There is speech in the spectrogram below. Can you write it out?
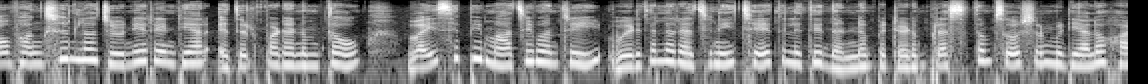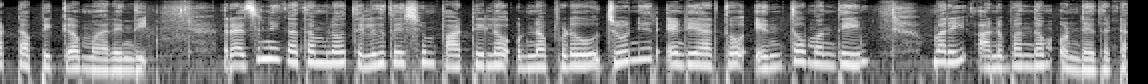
ఓ ఫంక్షన్లో జూనియర్ ఎన్టీఆర్ ఎదురుపడడంతో వైసీపీ మాజీ మంత్రి విడుదల రజని చేతులెత్తి దండం పెట్టడం ప్రస్తుతం సోషల్ మీడియాలో హాట్ టాపిక్గా మారింది. రజనీ గతంలో తెలుగుదేశం పార్టీలో ఉన్నప్పుడు జూనియర్ ఎన్టీఆర్తో ఎంతోమంది మరి అనుబంధం ఉండేదట.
